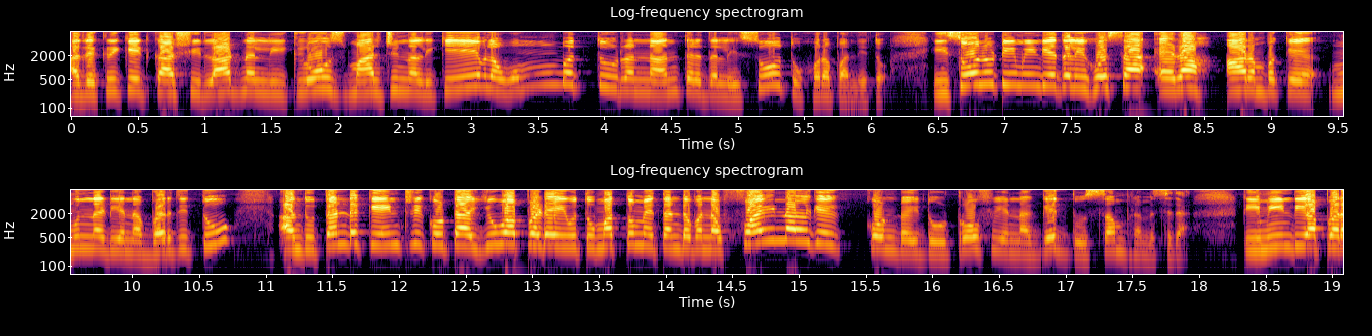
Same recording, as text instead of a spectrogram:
ಆದರೆ ಕ್ರಿಕೆಟ್ ಕಾಶಿ ಲಾರ್ಡ್ನಲ್ಲಿ ಕ್ಲೋಸ್ ಮಾರ್ಜಿನ್ನಲ್ಲಿ ಕೇವಲ ಒಂಬತ್ತು ರನ್ನ ಅಂತರದಲ್ಲಿ ಸೋತು ಹೊರಬಂದಿತು. ಈ ಸೋಲು ಟೀಂ ಇಂಡಿಯಾದಲ್ಲಿ ಹೊಸ ಎರಾ ಆರಂಭಕ್ಕೆ ಮುನ್ನಡಿಯನ್ನ ಬರೆದಿತ್ತು. ಅಂದು ತಂಡಕ್ಕೆ ಎಂಟ್ರಿ ಕೊಟ್ಟ ಯುವ ಪಡೆ ಇವತ್ತು ಮತ್ತೊಮ್ಮೆ ತಂಡವನ್ನ ಫೈನಲ್ಗೆ ಕೊಂಡೊಯ್ದು ಟ್ರೋಫಿಯನ್ನ ಗೆದ್ದು ಸಂಭ್ರಮಿಸಿದೆ. ಟೀಂ ಇಂಡಿಯಾ ಪರ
